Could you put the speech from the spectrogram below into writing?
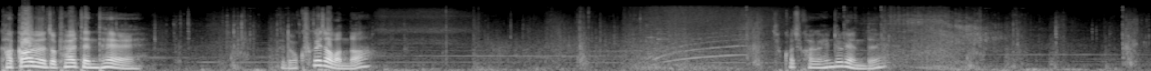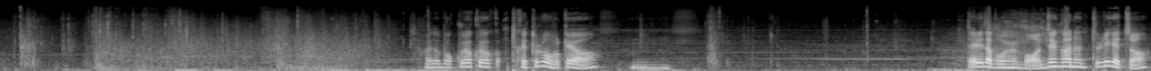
가까우면 좀 편할 텐데 너무 크게 잡았나? 저까지 가기가 힘들겠는데? 자, 그래도 뭐 꾸역꾸역 어떻게 뚫어볼게요 음. 때리다 보면 뭐 언젠가는 뚫리겠죠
